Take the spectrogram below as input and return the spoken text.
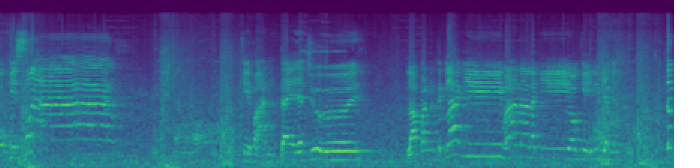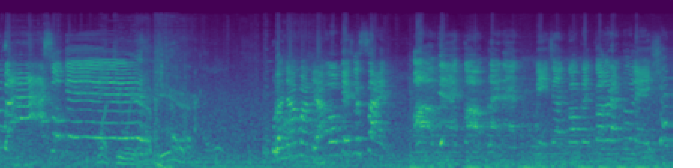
Oke serang. Oke bantai aja cuy. 8 detik lagi. Mana lagi? Oke ini dia. Tebas Oke. What do we have here? Udah nyaman ya? Oke selesai. Objek completed Mission complete. Congratulations.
